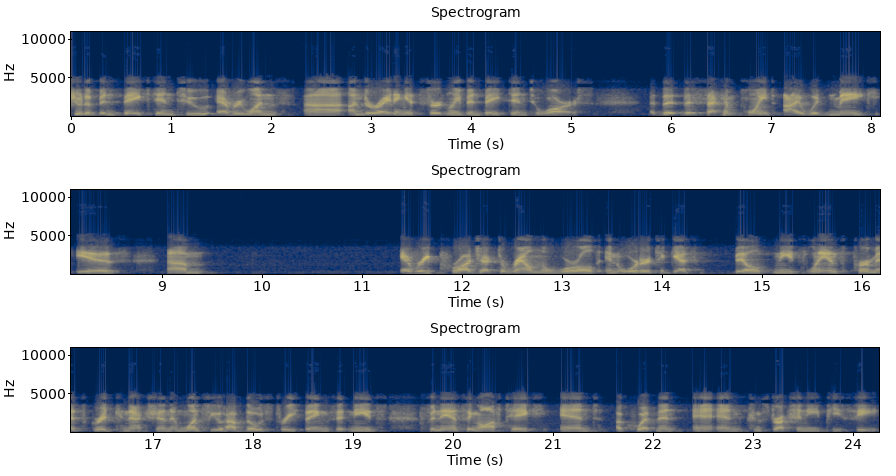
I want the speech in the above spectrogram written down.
should have been baked into everyone's uh, underwriting. It's certainly been baked into ours. The second point I would make is um, every project around the world, in order to get built, needs lands, permits, grid connection. And once you have those three things, it needs financing, offtake, and equipment and construction EPC.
